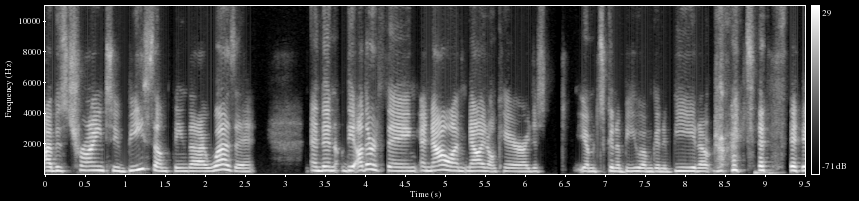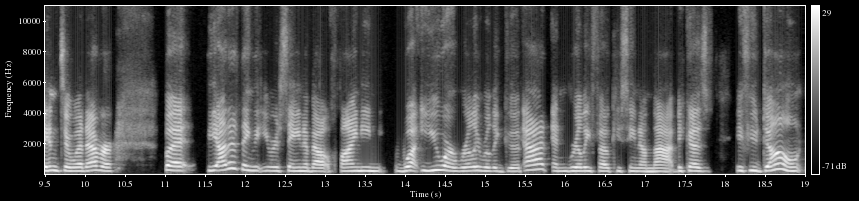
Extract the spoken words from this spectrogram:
I was trying to be something that I wasn't. And then the other thing, and now I'm now I don't care. I just I'm just gonna be who I'm gonna be and I don't try to fit into whatever. But the other thing that you were saying about finding what you are really, really good at and really focusing on that, because if you don't,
